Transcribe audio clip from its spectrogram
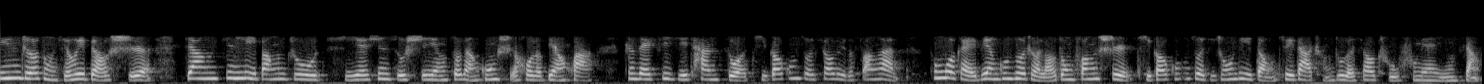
经营者总协会表示，将尽力帮助企业迅速适应缩短工时后的变化，正在积极探索提高工作效率的方案，通过改变工作者劳动方式、提高工作集中力等，最大程度的消除负面影响。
